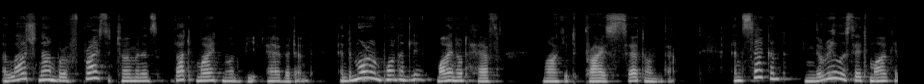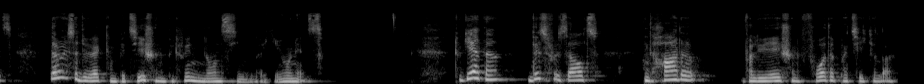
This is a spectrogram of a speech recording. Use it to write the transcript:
a large number of price determinants that might not be evident, and more importantly, might not have market price set on them. And second, in the real estate markets, there is a direct competition between non-similar units. Together, this results in harder valuation for the particular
